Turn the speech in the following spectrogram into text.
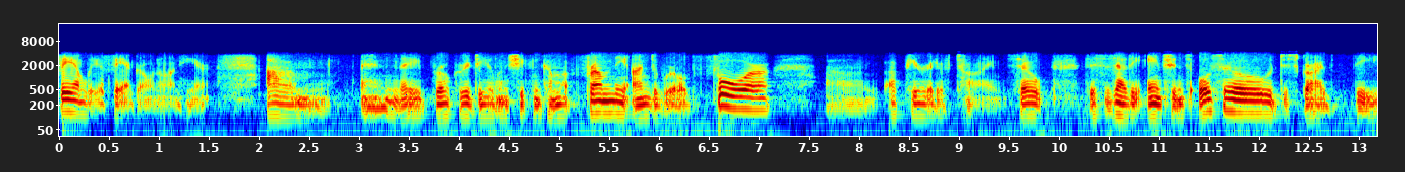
family affair going on here. Um, and they broker a deal, and she can come up from the underworld for uh, a period of time. So this is how the ancients also describe the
